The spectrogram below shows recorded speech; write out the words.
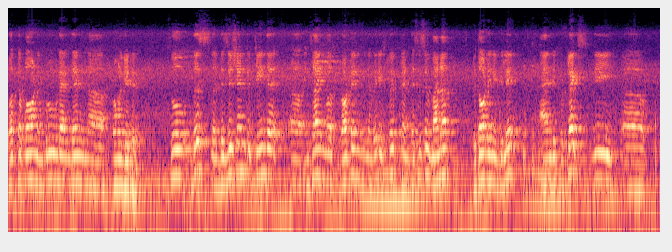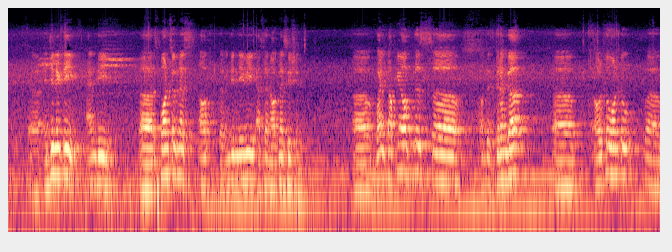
worked upon, improved, and then promulgated. So this decision to change the ensign was brought in in a very swift and decisive manner without any delay, and it reflects the agility and the uh, responsiveness of the Indian Navy as an organization. Uh, while talking of this, uh, of this Tiranga, I also want to uh,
